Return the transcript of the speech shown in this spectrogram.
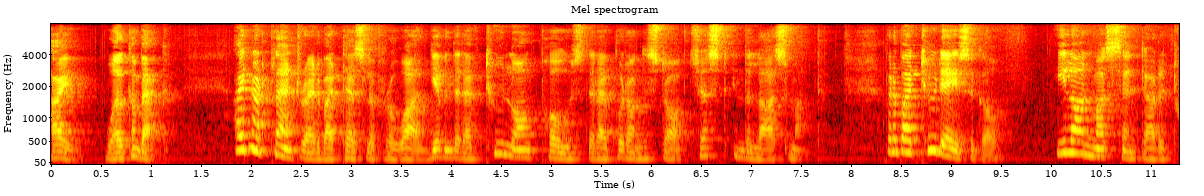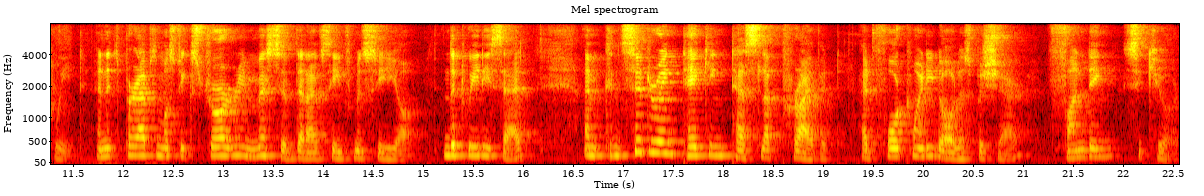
Hi, welcome back. I had not planned to write about Tesla for a while, given that I have two long posts that I put on the stock just in the last month. But about two days ago, Elon Musk sent out a tweet, and it's perhaps the most extraordinary missive that I've seen from a CEO. In the tweet, he said, I'm considering taking Tesla private at $420 per share, funding secured.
